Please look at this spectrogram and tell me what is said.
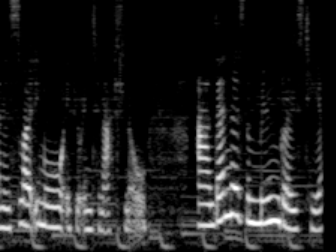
and then slightly more if you're international. And then there's the moon glows tier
